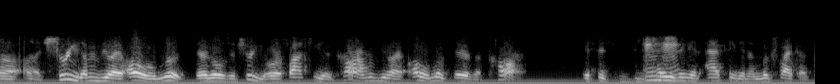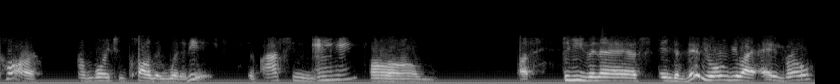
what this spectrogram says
uh, a tree, I'm gonna be like, oh look, there goes a tree. Or if I see a car, I'm gonna be like, oh look, there's a car. If it's behaving and acting and it looks like a car, I'm going to call it what it is. If I see Mm-hmm. um a thieving ass individual, I'm gonna be like, hey bro,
